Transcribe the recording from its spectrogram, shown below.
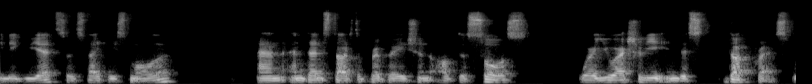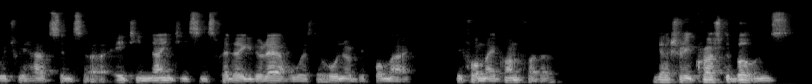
in aiguillettes, so slightly smaller, and and then starts the preparation of the sauce where you actually in this duck press, which we have since uh, 1890, since Frédéric Delair, who was the owner before my before my grandfather, you actually crush the bones,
